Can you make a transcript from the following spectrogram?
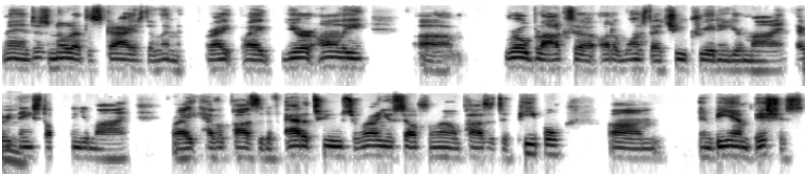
Man just know that the sky is the limit right? Like your only um, roadblocks are, are, the ones that you create in your mind. Mm. everything mm. starts in your mind right? Have a positive attitude surround yourself around positive people um, and be ambitious.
